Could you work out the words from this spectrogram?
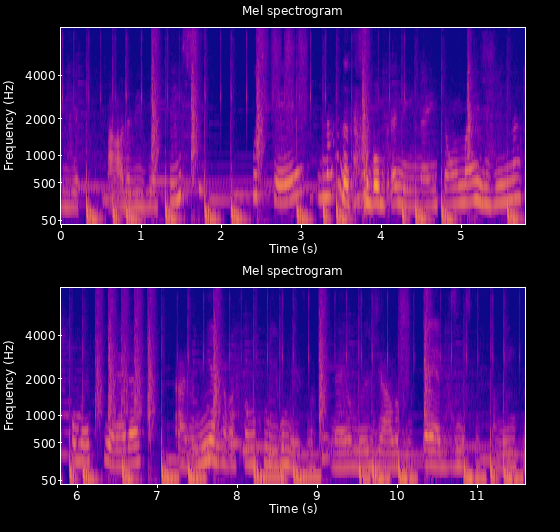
vivia preocupada, vivia triste, porque nada estava bom para mim, né? Então imagina como é que era a minha relação comigo mesma, né? O meu diálogo interno, os meus pensamentos,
